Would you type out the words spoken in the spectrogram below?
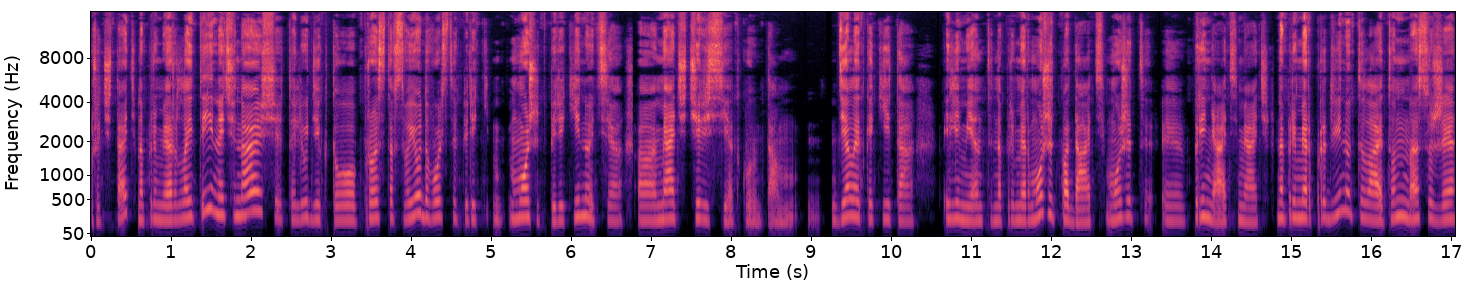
прочитать. Например, лайты начинающие — это люди, кто просто в свое удовольствие переки... может перекинуть э, мяч через сетку, там делает какие-то элементы, например, может подать, может э, принять мяч. Например, продвинутый лайт, он у нас уже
